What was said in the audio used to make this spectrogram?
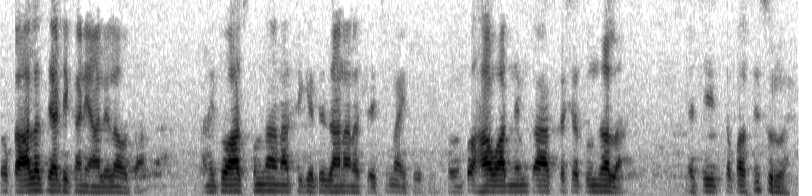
तो कालच या ठिकाणी आलेला होता. आणि तो आज पुन्हा नाशिक येथे जाणार असल्याची माहिती होती. परंतु हा वाद नेमका आज कशातून झाला याची तपासणी सुरू आहे.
